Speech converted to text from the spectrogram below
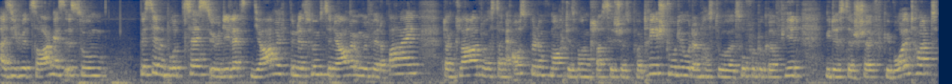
Also ich würde sagen, es ist so bisschen Prozess über die letzten Jahre. Ich bin jetzt 15 Jahre ungefähr dabei. Dann klar, du hast deine Ausbildung gemacht, das war ein klassisches Porträtstudio, dann hast du halt so fotografiert, wie das der Chef gewollt hat.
